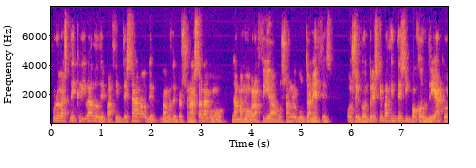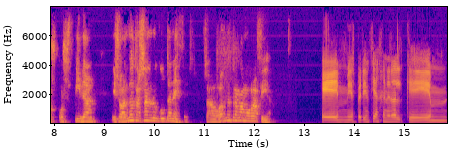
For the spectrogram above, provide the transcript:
pruebas de cribado de pacientes sanos, de, vamos, de personas sanas como la mamografía o sangre oculta. Os encontréis que pacientes hipocondríacos os pidan eso, hazme otra sangre oculta o sea, o otra mamografía. En mi experiencia en general, que,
